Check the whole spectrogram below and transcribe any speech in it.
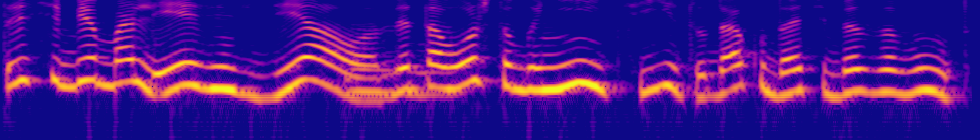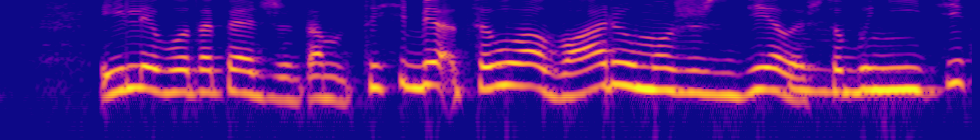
Ты себе болезнь сделала mm-hmm. для того, чтобы не идти туда, куда тебя зовут. Или вот опять же, там, ты себе целую аварию можешь сделать, mm-hmm. чтобы не идти.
